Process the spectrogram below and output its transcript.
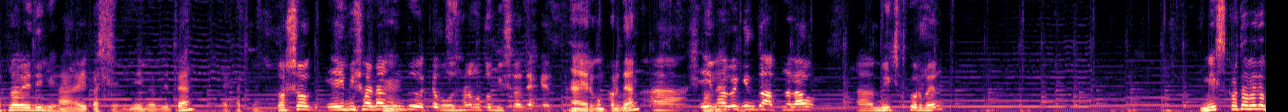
আপনার এইদিকে? হ্যাঁ এই পাশে এইভাবে দেন এক হাতে দর্শক এই বিষয়টা কিন্তু একটা বোঝার মতো বিষয় দেখেন। হ্যাঁ এরকম করে দেন। এইভাবে কিন্তু আপনারাও মিক্সড করবেন। মিক্স করতে হবে তো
